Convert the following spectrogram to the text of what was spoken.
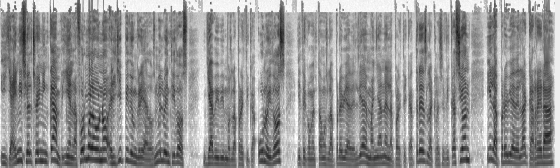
Y ya inició el training camp y en la Fórmula 1, el GP de Hungría 2022, ya vivimos la práctica 1 y 2 y te comentamos la previa del día de mañana en la práctica 3, la clasificación y la previa de la carrera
